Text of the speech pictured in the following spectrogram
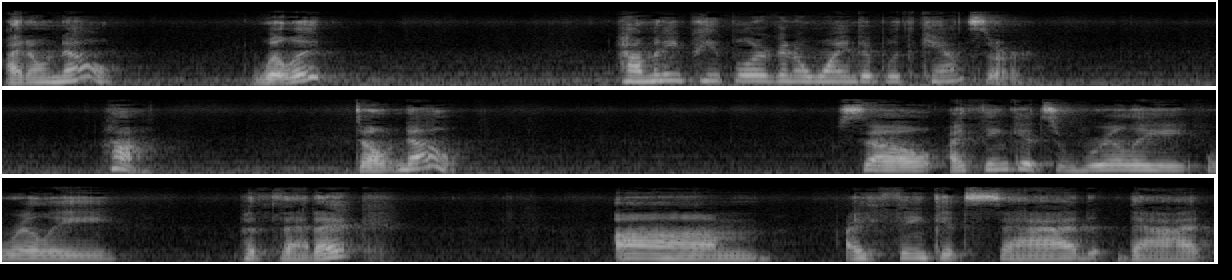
I don't know. Will it? How many people are going to wind up with cancer? Huh. Don't know. So I think it's really, really pathetic. Um, I think it's sad that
